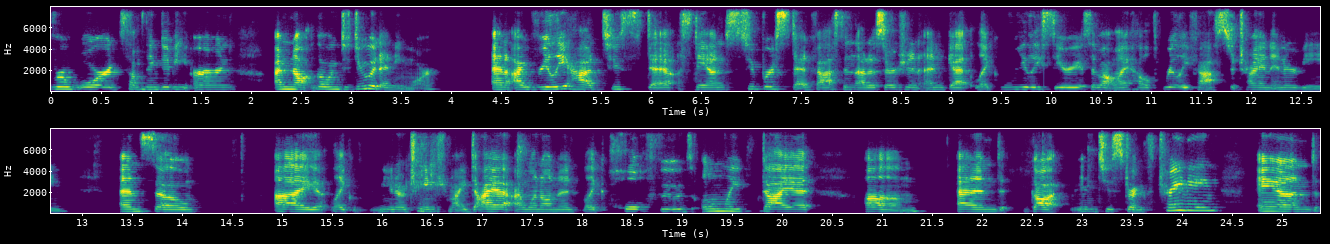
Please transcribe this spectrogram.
reward, something to be earned. I'm not going to do it anymore. And I really had to st- stand super steadfast in that assertion and get like really serious about my health really fast to try and intervene. And so I like, you know, changed my diet. I went on a like whole foods only diet um, and got into strength training and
